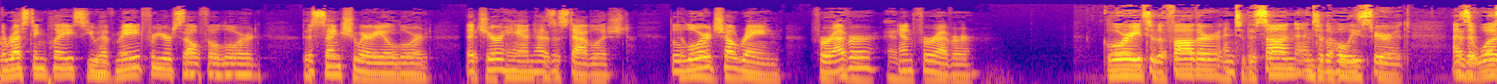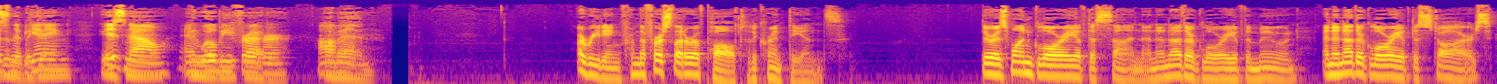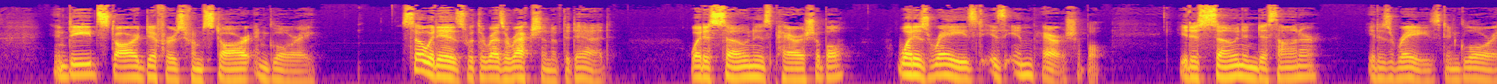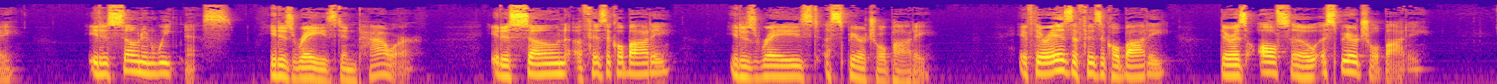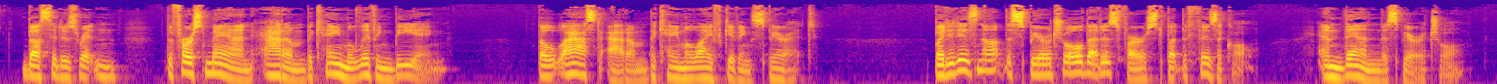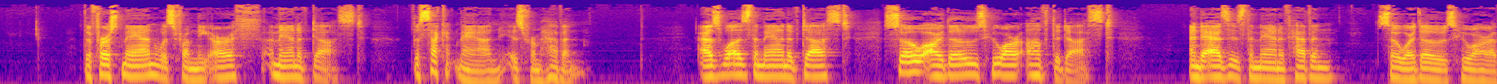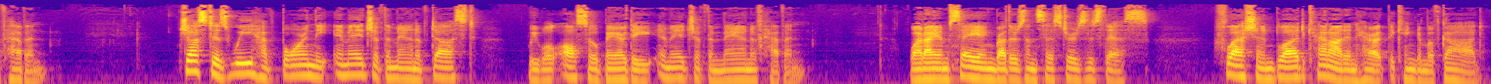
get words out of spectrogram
the resting place you have made for yourself, O Lord, the sanctuary, O Lord, that your hand has established. The Lord shall reign forever and forever. Glory to the Father, and to the Son, and to the Holy Spirit, as it was in the beginning, is now, and will be forever. Amen. A reading from the first letter of Paul to the Corinthians. There is one glory of the sun, and another glory of the moon, and another glory of the stars. Indeed, star differs from star in glory. So it is with the resurrection of the dead. What is sown is perishable what is raised is imperishable. It is sown in dishonor, it is raised in glory. It is sown in weakness, it is raised in power. It is sown a physical body, it is raised a spiritual body. If there is a physical body, there is also a spiritual body. Thus it is written The first man, Adam, became a living being. The last Adam became a life giving spirit. But it is not the spiritual that is first, but the physical, and then the spiritual. The first man was from the earth, a man of dust. The second man is from heaven. As was the man of dust, so are those who are of the dust. And as is the man of heaven, so are those who are of heaven. Just as we have borne the image of the man of dust, we will also bear the image of the man of heaven. What I am saying, brothers and sisters, is this flesh and blood cannot inherit the kingdom of God,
